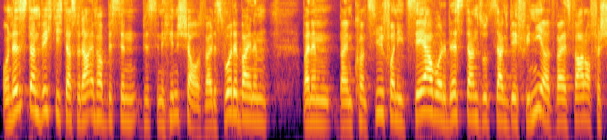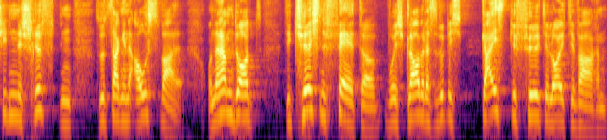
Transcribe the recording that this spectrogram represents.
Und es ist dann wichtig, dass wir da einfach ein bisschen, bisschen hinschauen, weil das wurde bei einem, bei einem, beim Konzil von Nicea wurde das dann sozusagen definiert, weil es waren auch verschiedene Schriften sozusagen in Auswahl. Und dann haben dort die Kirchenväter, wo ich glaube, dass es wirklich geistgefüllte Leute waren.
